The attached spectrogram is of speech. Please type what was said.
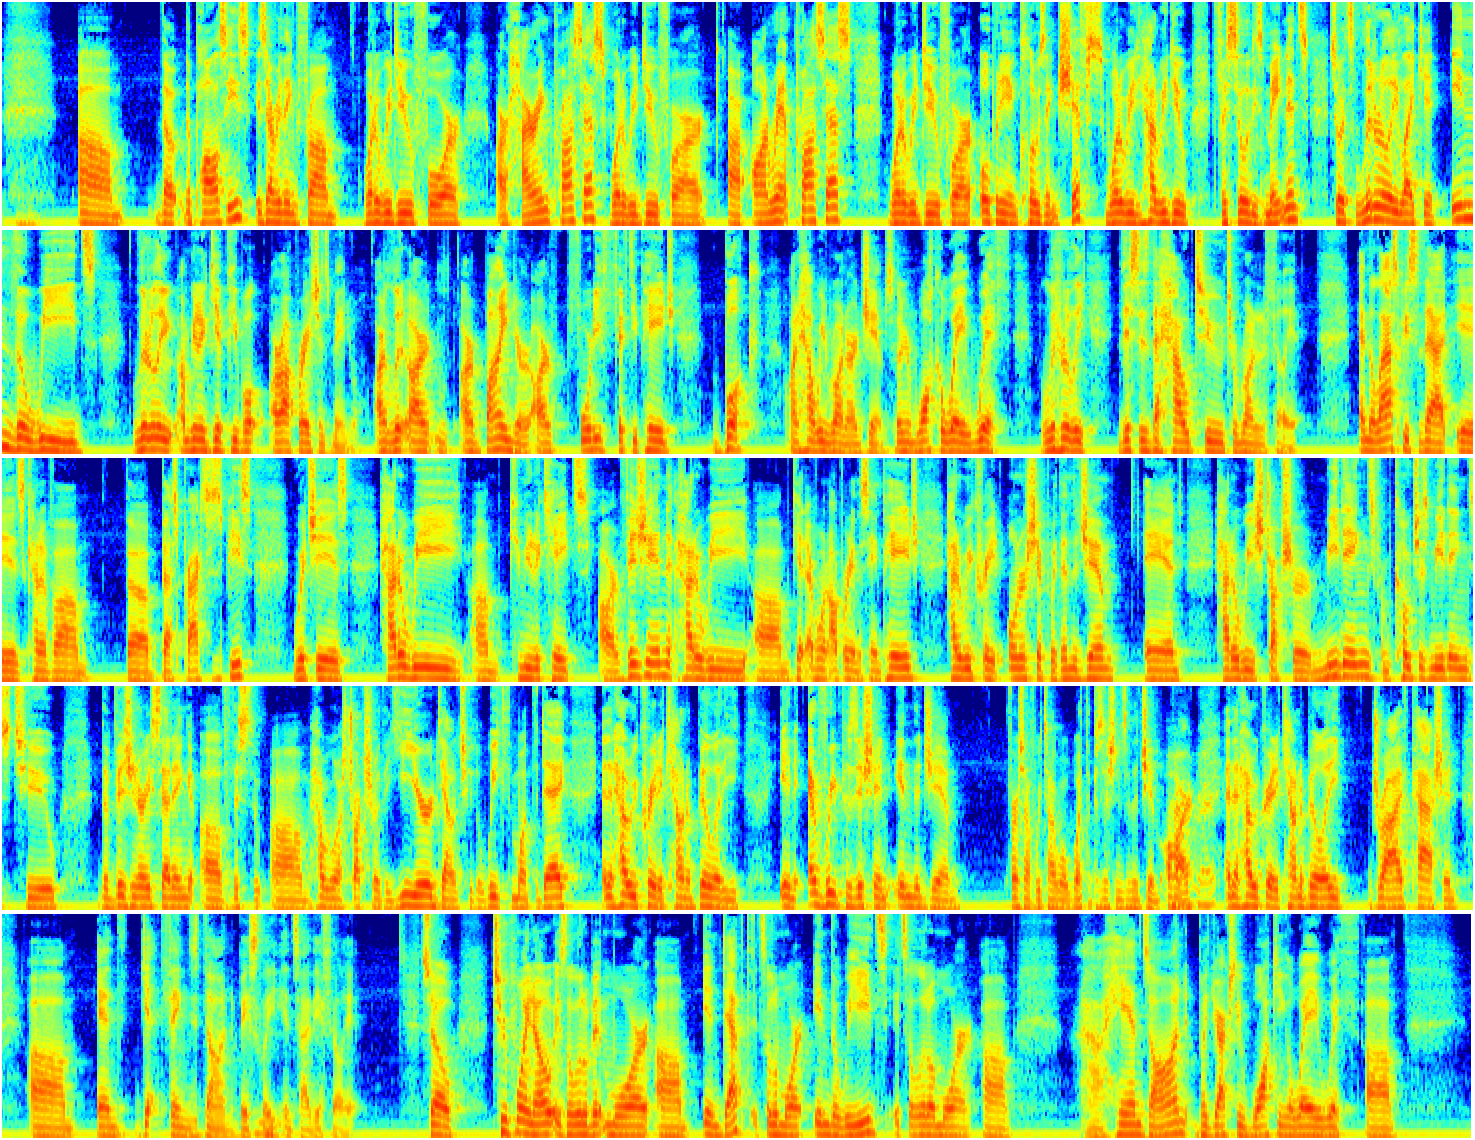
Um, the the policies is everything from what do we do for our hiring process? What do we do for our, our on ramp process? What do we do for our opening and closing shifts? What do we how do we do facilities maintenance? So it's literally like it in the weeds. Literally, I'm going to give people our operations manual, our our our binder, our 40 50 page book on how we run our gym. So they're going to walk away with literally this is the how to to run an affiliate. And the last piece of that is kind of um, the best practices piece, which is how do we um, communicate our vision? How do we um, get everyone operating on the same page? How do we create ownership within the gym? And how do we structure meetings from coaches' meetings to the visionary setting of this, um, how we want to structure the year down to the week, the month, the day? And then how do we create accountability in every position in the gym first off, we talk about what the positions in the gym are, Right, right. and then how we create accountability, drive, passion, um, and get things done basically Mm-hmm. inside the affiliate. So 2.0 is a little bit more um, in depth. It's a little more in the weeds. It's a little more um, uh, hands on, but you're actually walking away with. Uh,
